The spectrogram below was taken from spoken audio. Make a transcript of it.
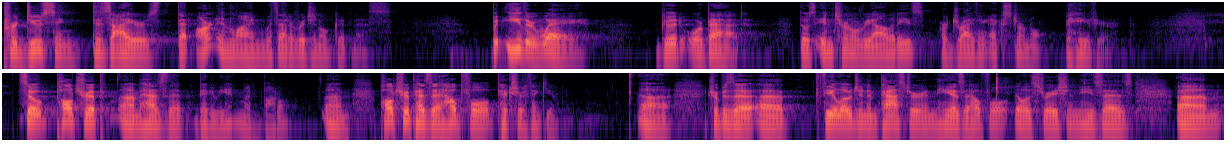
producing desires that aren't in line with that original goodness. But either way, good or bad, those internal realities are driving external behavior. So Paul Tripp um, has the baby. We have my bottle. Um, Paul Tripp has a helpful picture. Thank you. Uh, Tripp is a, theologian and pastor, and he has a helpful illustration. He says, um,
